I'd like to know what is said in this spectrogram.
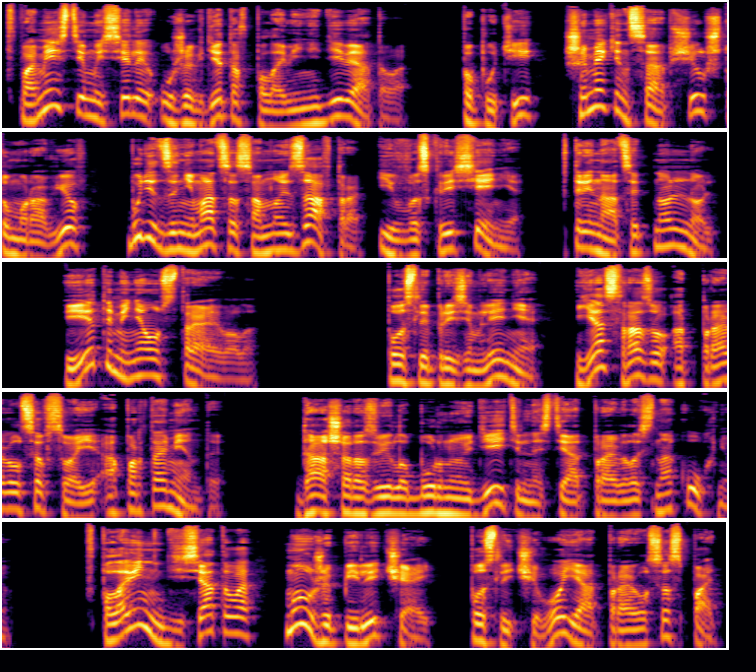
В поместье мы сели уже где-то в половине девятого. По пути Шемякин сообщил, что Муравьев будет заниматься со мной завтра и в воскресенье в 13.00. И это меня устраивало. После приземления я сразу отправился в свои апартаменты. Даша развила бурную деятельность и отправилась на кухню. В половине десятого мы уже пили чай, после чего я отправился спать,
